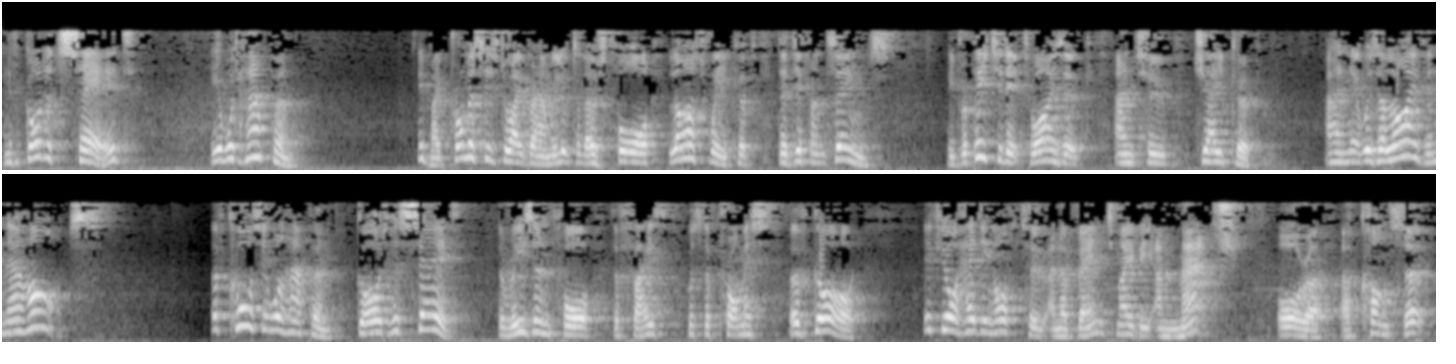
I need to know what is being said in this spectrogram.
And if God had said, it would happen. He'd made promises to Abraham. We looked at those four last week of the different things. He'd repeated it to Isaac and to Jacob. And it was alive in their hearts. Of course it will happen. God has said. The reason for the faith was the promise of God. If you're heading off to an event, maybe a match or a, a concert,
